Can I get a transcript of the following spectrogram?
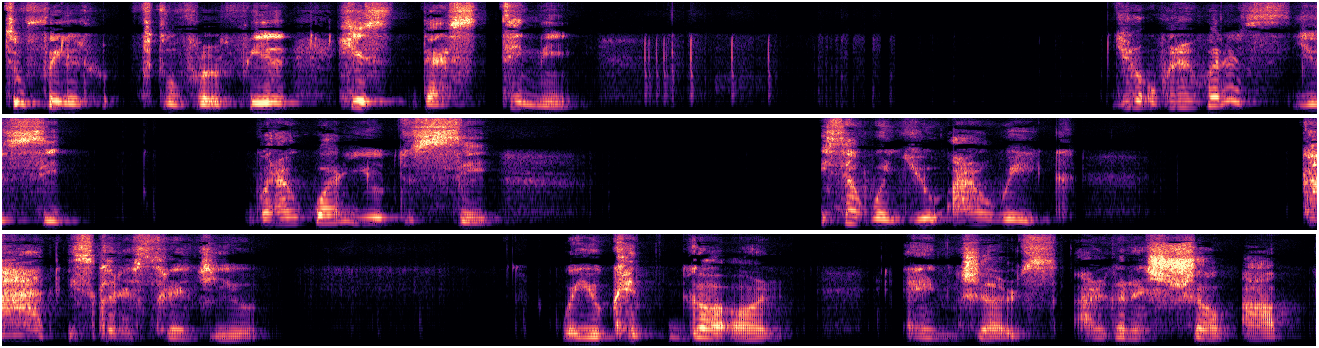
to, feel, to fulfill his destiny. You know, what I want you see, what I want you to see is that when you are weak, God is going to strengthen you. When you can't go on, angels are going to show up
